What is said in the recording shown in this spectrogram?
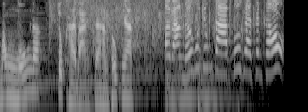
mong muốn đó. Chúc hai bạn sẽ hạnh phúc nha. Mời bạn nữ của chúng ta bước ra sân khấu.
